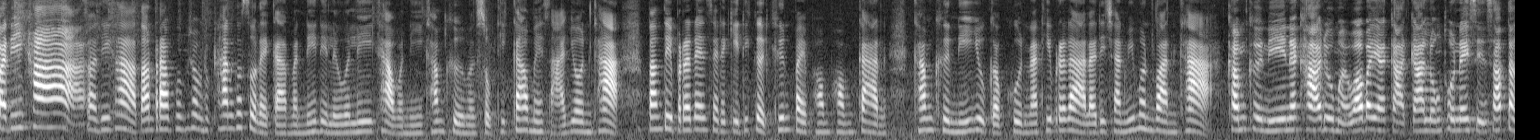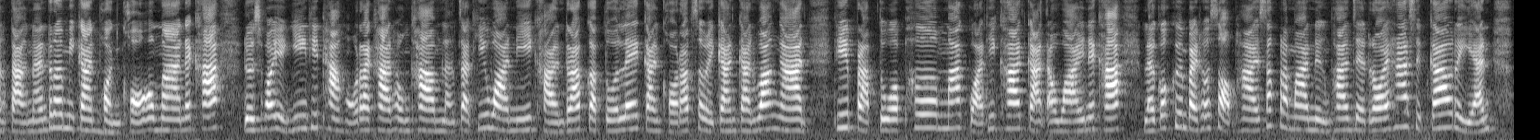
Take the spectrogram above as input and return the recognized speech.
วัสดีค่ะ สวัสดีค่ะ ต้อนรับคุณผู้ชมทุกท่านเข้าสู่รายการ Money Delivery ค่ะ วันนี้ค่ำคืนวันศุกร์ที่ 9 เมษายนค่ะ ตามติดประเด็นเศรษฐกิจที่เกิดขึ้นไปพร้อม ๆ กัน ค่ำคืนนี้อยู่กับคุณนัทธิประดาและดิฉันวิมลวันค่ะ ค่ำคืนนี้นะคะ ดูเหมือนว่าบรรยากาศการลงทุนในสินทรัพย์ต่างๆ นั้น เริ่มมีการผ่อนของออกมานะคะ โดยเฉพาะอย่างยิ่งทิศทางของราคาทองคำหลังจากที่วานนี้ขานรับกับตัวเลขการขอรับสวัสดิการการว่างงาน ที่ปรับตัวเพิ่มมากกว่าที่คาดการเอาไว้นะคะ แล้วก็ขึ้นไปทดสอบไฮสักประมาณ 1,759เหรียญ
